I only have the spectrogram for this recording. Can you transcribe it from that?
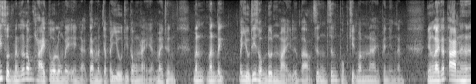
ที่สุดมันก็ต้องคลายตัวลงไปเองอะแต่มันจะไปอยู่ที่ตรงไหนอะหมายถึงมันมันไปไปอยู่ที่สมดุลใหม่หรือเปล่า ซึ่งซึ่งผมคิดว่ามันน่าจะเป็นอย่างนั้น อย่างไรก็ตามนะฮะ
